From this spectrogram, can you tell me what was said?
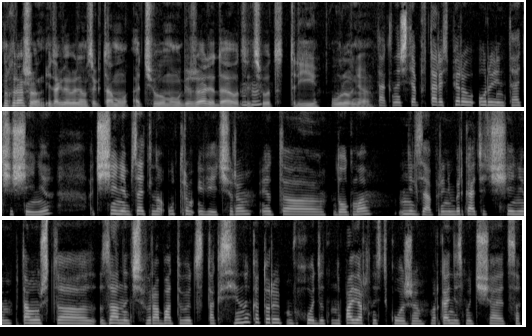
Ну хорошо, и тогда вернемся к тому, от чего мы убежали, да, вот угу. эти вот три уровня. Так, значит, я повторюсь, первый уровень это очищение. Очищение обязательно утром и вечером. Это догма нельзя пренебрегать очищением, потому что за ночь вырабатываются токсины, которые выходят на поверхность кожи, организм очищается.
